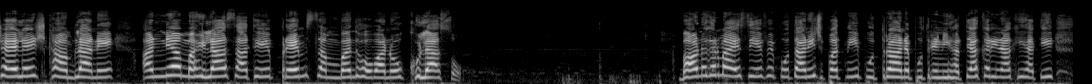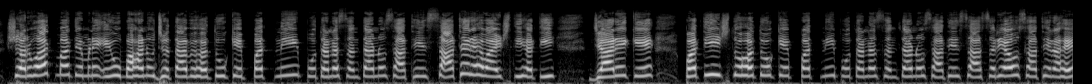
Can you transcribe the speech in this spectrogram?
શૈલેષ ખાંભલાને અન્ય મહિલા સાથે પ્રેમ સંબંધ હોવાનો ખુલાસો. ભાવનગરમાં એસીએફે પોતાની જ પત્ની, પુત્ર અને પુત્રીની હત્યા કરી નાખી હતી. શરૂઆતમાં તેમણે એવું બહાનું જતાવ્યું હતું કે પત્ની પોતાના સંતાનો સાથે સાથે રહેવા ઈચ્છતી હતી. જ્યારે કે પતિ ઈચ્છતો હતો કે પત્ની પોતાના સંતાનો સાથે, સાસરિયાઓ સાથે રહે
